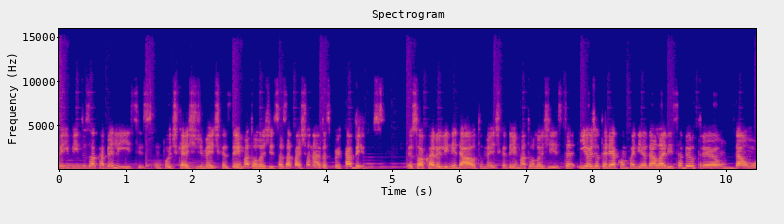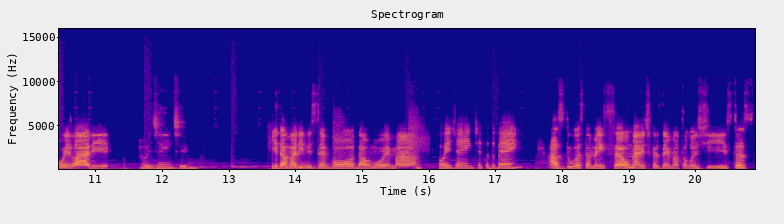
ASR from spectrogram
bem-vindos ao Cabelices, um podcast de médicas dermatologistas apaixonadas por cabelos. Eu sou a Caroline Dalto, médica dermatologista, e hoje eu terei a companhia da Larissa Beltrão. Dá um oi, Lari. Oi, gente. E da Marina Estevô. Dá um oi, Mar. Oi, gente, tudo bem? As duas também são médicas dermatologistas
